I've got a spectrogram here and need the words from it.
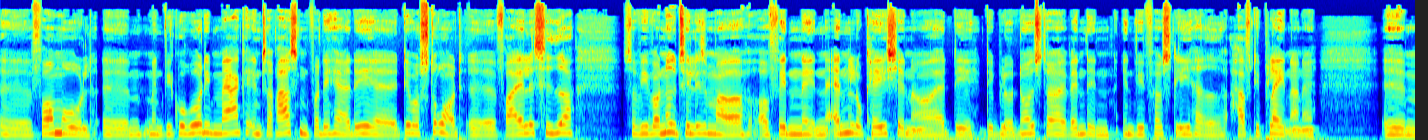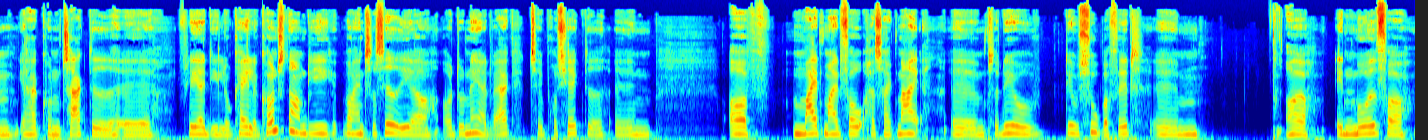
øh, formål, øh, men vi kunne hurtigt mærke interessen for det her. Det, øh, det var stort øh, fra alle sider, så vi var nødt til ligesom at, at finde en anden location, og at det, det blev et noget større event, end, end vi først lige havde haft i planerne. Øh, jeg har kontaktet øh, flere af de lokale kunstnere, om de var interesseret i at, at donere et værk til projektet. Øh, og meget, meget få har sagt nej. Øh, så det er, jo, det er jo super fedt. Øh, og en måde for,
